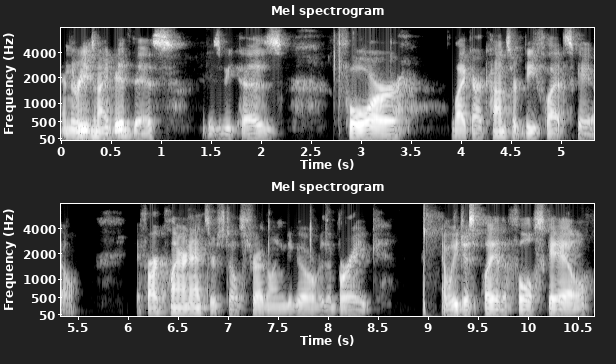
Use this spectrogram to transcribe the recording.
And the reason I did this is because for like our concert B flat scale, if our clarinets are still struggling to go over the break and we just play the full scale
